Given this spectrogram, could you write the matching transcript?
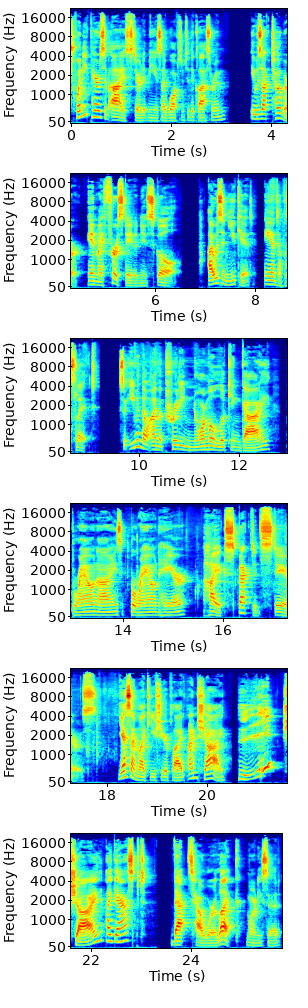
Twenty pairs of eyes stared at me as I walked into the classroom. It was October, and my first day at a new school. I was a new kid, and I was late. So even though I'm a pretty normal looking guy, brown eyes, brown hair, I expected stares. Yes, I'm like you, she replied. I'm shy. shy? I gasped. That's how we're alike, Marnie said.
